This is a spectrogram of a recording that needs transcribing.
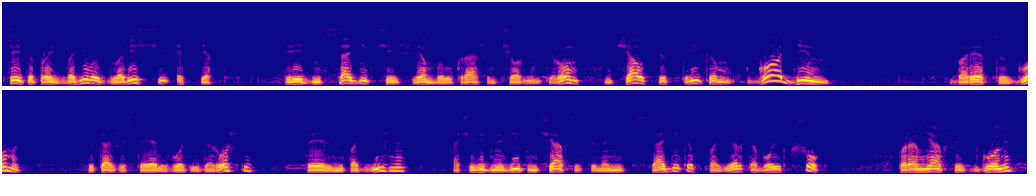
Все это производило зловещий эффект. Передний всадник, чей шлем был украшен черным пером, мчался с криком «Годин!». Баретто и Гомес все так же стояли возле дорожки, стояли неподвижно, Очевидно, вид мчавшийся на них всадников поверг обоих в шок. Поравнявшись с Гомес,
